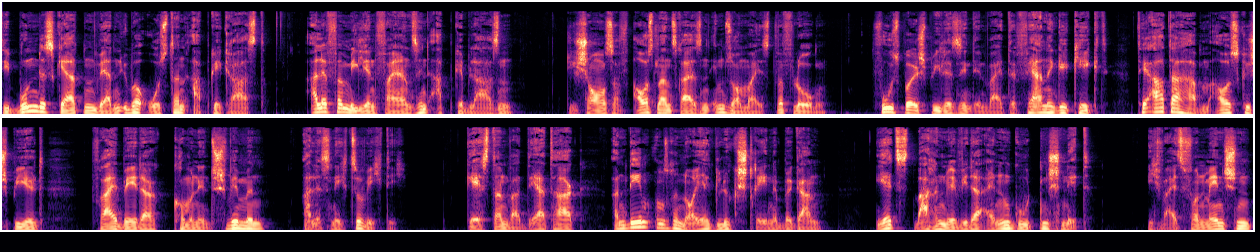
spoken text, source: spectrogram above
die Bundesgärten werden über Ostern abgegrast, alle Familienfeiern sind abgeblasen, die Chance auf Auslandsreisen im Sommer ist verflogen. Fußballspiele sind in weite Ferne gekickt, Theater haben ausgespielt, Freibäder kommen ins Schwimmen, alles nicht so wichtig. Gestern war der Tag, an dem unsere neue Glückssträhne begann. Jetzt machen wir wieder einen guten Schnitt. Ich weiß von Menschen,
